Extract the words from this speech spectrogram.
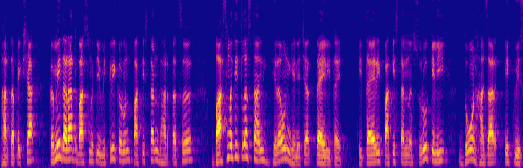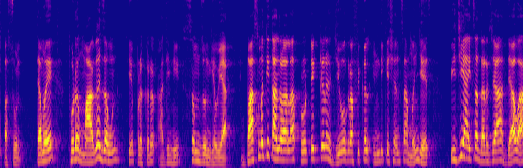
भारतापेक्षा कमी दरात बासमती विक्री करून पाकिस्तान भारताचं बासमतीतलं स्थान हिरावून घेण्याच्या तयारीत आहे. ही तयारी पाकिस्ताननं सुरू केली दोन हजार एकवीसपासून त्यामुळे थोडं मागं जाऊन हे प्रकरण आधी नीट समजून घेऊया. बासमती तांदळाला प्रोटेक्टेड जिओग्राफिकल इंडिकेशनचा म्हणजेच पी जी आयचा दर्जा द्यावा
